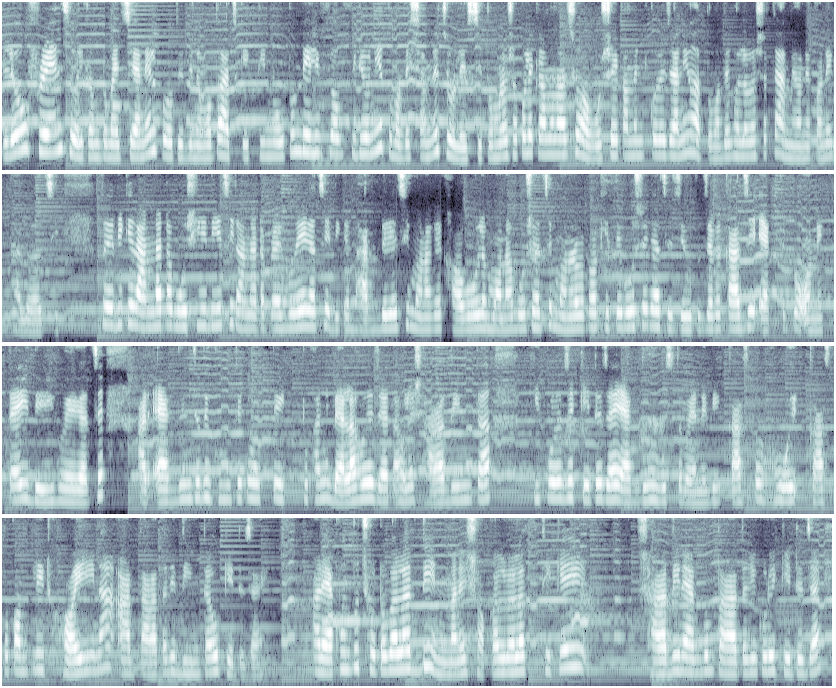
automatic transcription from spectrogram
Hello friends welcome to my channel প্রতিদিনের মতো আজকে একটি নতুন ডেলি ব্লগ ভিডিও নিয়ে তোমাদের সামনে চলে এসেছি। তোমরা সকলে কেমন আছো অবশ্যই কমেন্ট করে জানিও আর তোমাদের ভালোবাসাতে আমি অনেক অনেক ভালো আছি। তো এদিকে রান্নাটা বসিয়ে দিয়েছি, রান্নাটা প্রায় হয়ে গেছে। এদিকে ভাত বেড়েছি, মনাকে খাওয়াবো বলে মনা বসে আছে। মনার বাবা খেতে বসে গেছে, যেহেতু যাবে কাজে একটা তো অনেকটাই দেরি হয়ে গেছে। আর একদিন যদি ঘুম থেকে উঠতে একটুখানি বেলা হয়ে যায়, তাহলে সারা দিনটা কী করে যে কেটে যায় একদমই বুঝতে পারি না এদিকে কাজ তো হই, কাজ তো কমপ্লিট হয়ই না, আর তাড়াতাড়ি দিনটাও কেটে যায়। আর এখন তো ছোটোবেলার দিন মানে সকালবেলার থেকেই সারাদিন একদম তাড়াতাড়ি করে কেটে যায়।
